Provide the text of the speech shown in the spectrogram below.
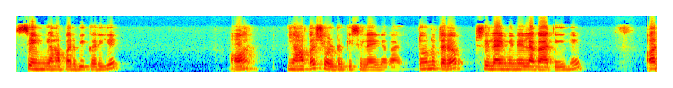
सेम यहाँ पर भी करिए। और यहाँ पर शोल्डर की सिलाई लगाए दोनों तरफ़ सिलाई मैंने लगा दी है और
